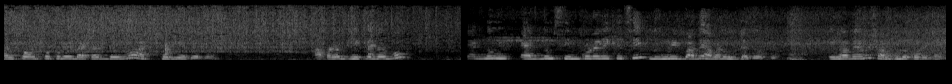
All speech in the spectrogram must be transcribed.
অল্প অল্প করে ব্যাটার দেবো আর ছড়িয়ে দেবো। আবারও ঢেকে দেবো। একদম একদম সিম করে রেখেছি, দু মিনিট বাদে আবার উল্টে দেবো। এভাবে আমি সবগুলো করে নেব।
